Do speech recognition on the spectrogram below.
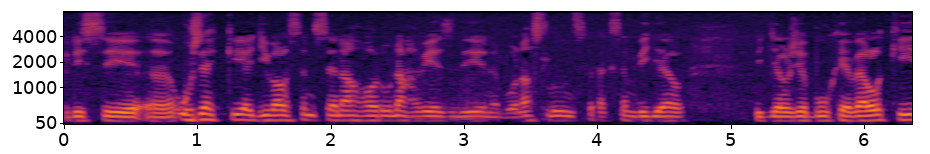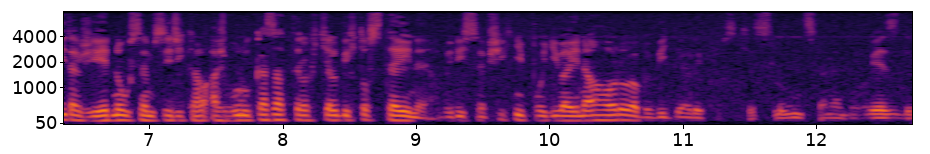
kdysi eh, u řeky a díval jsem se nahoru na hvězdy nebo na slunce, tak jsem viděl, viděl, že Bůh je velký, takže jednou jsem si říkal, až budu kazatel, chtěl bych to stejné, aby když se všichni podívají nahoru, aby viděli prostě slunce nebo hvězdy.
